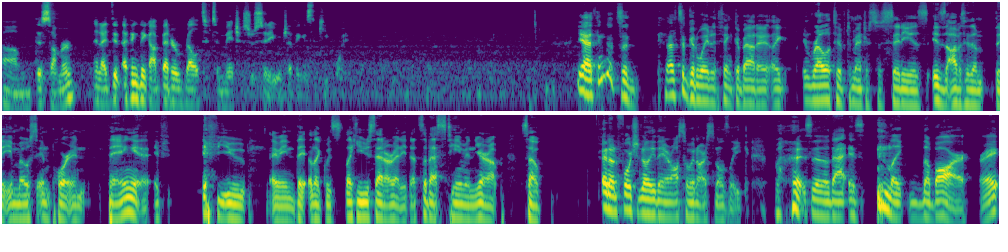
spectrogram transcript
um, this summer, and I did. I think they got better relative to Manchester City, which I think is the key point. Yeah, I think that's a that's a good way to think about it. Like relative to Manchester City is is obviously the the most important thing. If if you, I mean, they, like was like you said already, that's the best team in Europe. So, and unfortunately, they are also in Arsenal's league. But so that is like the bar, right?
